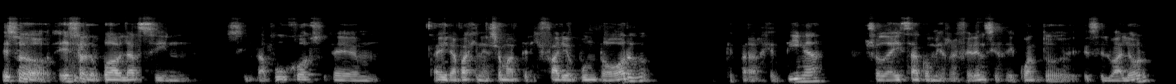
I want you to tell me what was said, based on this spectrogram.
eso, eso lo puedo hablar sin, sin tapujos. Em, hay una página que se llama tarifario.org, que es para Argentina. Yo de ahí saco mis referencias de cuánto es el valor.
